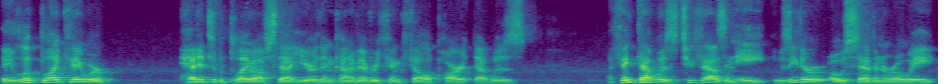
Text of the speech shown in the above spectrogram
They looked like they were headed to the playoffs that year. Then kind of everything fell apart. That was I think that was 2008. It was either 07 or 08. It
